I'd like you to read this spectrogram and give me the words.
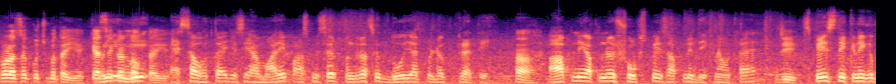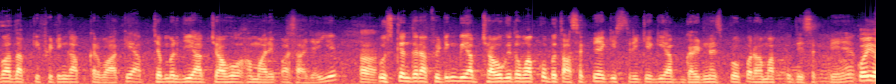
थोड़ा सा कुछ बताइए कैसे करना होता है ऐसा होता है जैसे हमारे पास में सिर्फ़ पंद्रह से दो हज़ार प्रोडक्ट रहते हैं। हाँ। आपने अपना शॉप स्पेस आपने देखना होता है। जी। स्पेस देखने के बाद आपकी फिटिंग आप करवा के आप जब मर्ज़ी आप चाहो हमारे पास आ जाइए। हाँ। उसके अंदर आप फिटिंग भी आप चाहोगे तो हम आपको बता सकते हैं किस तरीके की आप गाइडेंस प्रॉपर हम आपको दे सकते हैं। कोई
